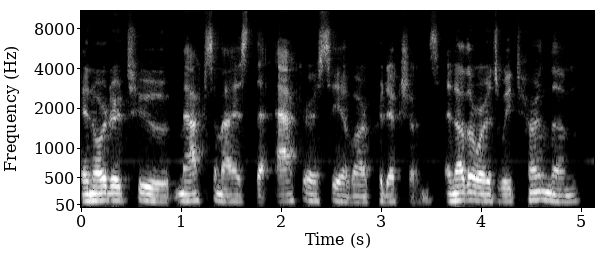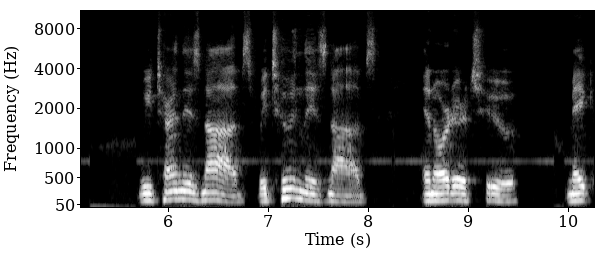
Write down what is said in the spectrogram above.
in order to maximize the accuracy of our predictions. In other words, we turn them we turn these knobs, we tune these knobs in order to make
